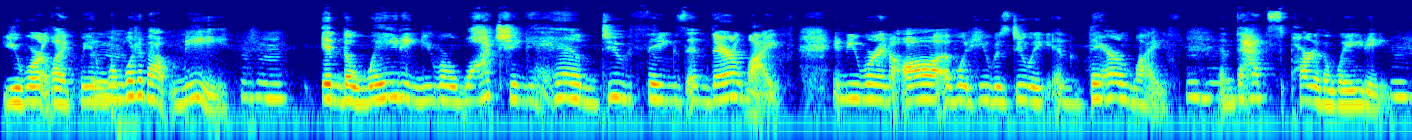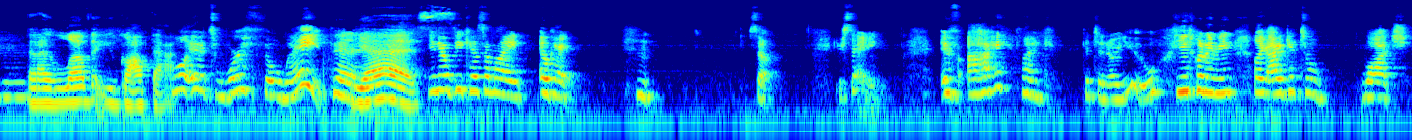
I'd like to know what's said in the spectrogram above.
You weren't like, "Man, well Mm. what about me?" Mm-hmm. in the waiting, you were watching him do things in their life, and you were in awe of what he was doing in their life. Mm-hmm. And that's part of the waiting. mm-hmm. That I love that you got that. Well, it's worth the wait then. yes. You know, because I'm like, okay. so, you're saying, if I, like, get to know you, you know what I mean? Like, I get to watch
